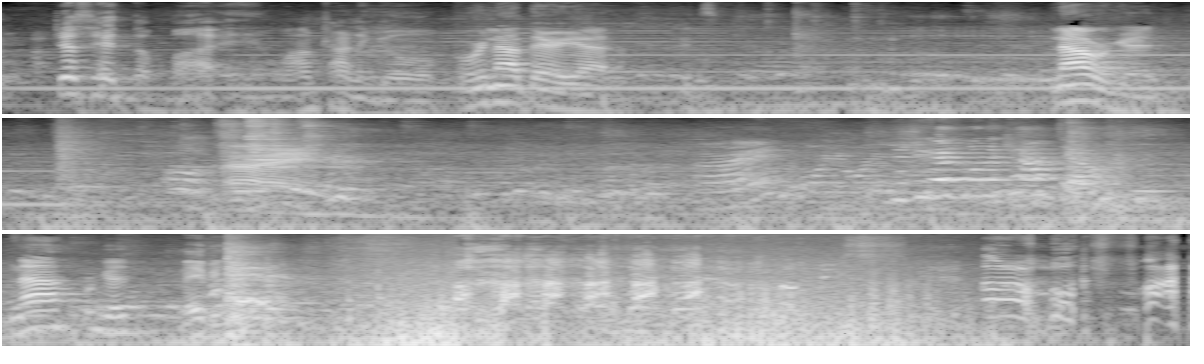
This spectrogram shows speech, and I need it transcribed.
Just hit the button. While I'm trying to go. We're not there yet. It's... Now we're good. Oh, All right. All right. Did you guys want a countdown? Nah, we're good. Maybe. Oh fuck!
